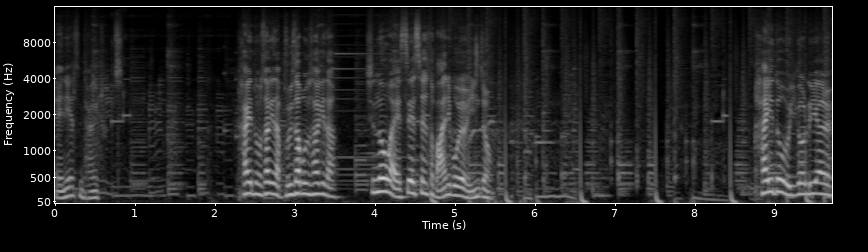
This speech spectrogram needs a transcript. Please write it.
애니에서는 당연히 좋지. 카이도는 사기다. 불사보는 사기다. 신로우가 SS에서 많이 보여 인정. 카이도 이거 real.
